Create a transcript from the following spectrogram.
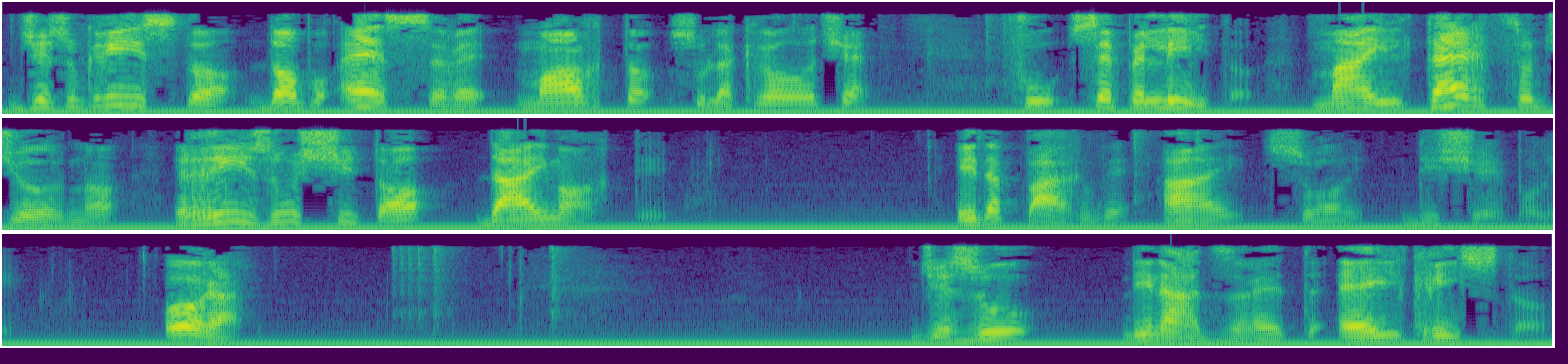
Gesù Cristo, dopo essere morto sulla croce, fu seppellito, ma il terzo giorno risuscitò dai morti ed apparve ai suoi discepoli. Ora, Gesù di Nazareth è il Cristo.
